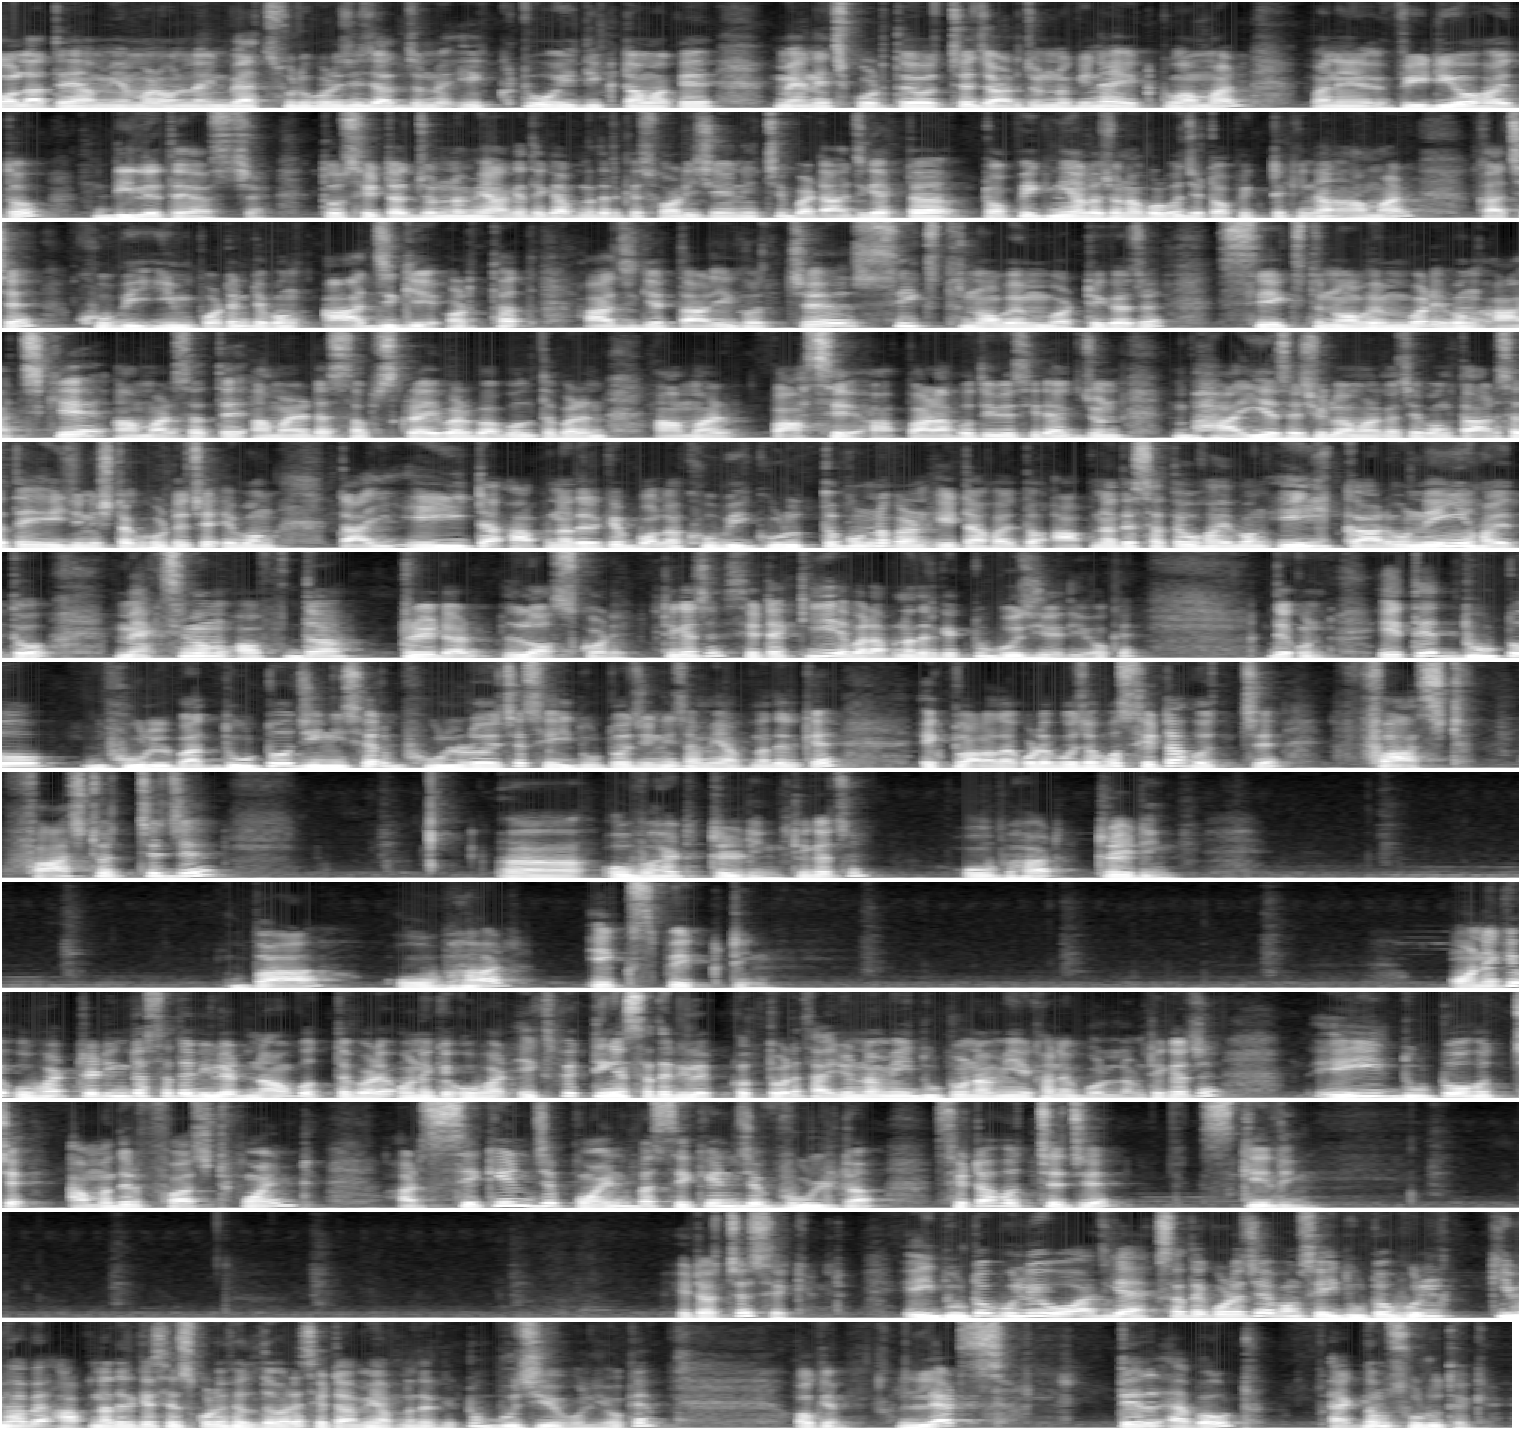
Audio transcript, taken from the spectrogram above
বলাতে আমি আমার অনলাইন ব্যাচ শুরু করেছি, যার জন্য একটু ওই দিকটা আমাকে ম্যানেজ করতে হচ্ছে, যার জন্য কিনা একটু আমার মানে ভিডিও হয়তো ডিলেতে আসছে। তো সেটার জন্য আমি আগে থেকে আপনাদেরকে সরি চেয়ে নিচ্ছি বাট আজকে একটা টপিক নিয়ে আলোচনা করব, যে টপিকটা কিনা আমার কাছে খুবই ইম্পর্টেন্ট এবং আজকে, অর্থাৎ আজকের তারিখ হচ্ছে সিক্সথ নভেম্বর ঠিক আছে? সিক্সথ নভেম্বর এবং আজকে আমার সাথে আমার একটা সাবস্ক্রাইবার বা বলতে পারেন, আমার পাশে, পাড়া প্রতিবেশীর একজন ভাই এসেছিল আমার কাছে এবং তার সাথে এই জিনিসটা ঘটেছে এবং তাই এইটা আপনাদেরকে বলা খুবই গুরুত্বপূর্ণ কারণ এটা হয়তো আপনাদের সাথেও হয় এবং এই কারণেই হয়তো maximum of the trader loss করে। ঠিক আছে? সেটা কি? এবার আপনাদেরকে একটু বুঝিয়ে দিই ওকে দেখুন, এতে দুটো ভুল বা দুটো জিনিসের ভুল রয়েছে। সেই দুটো জিনিস আমি আপনাদেরকে একটু আলাদা করে বোঝাবো। সেটা হচ্ছে ফার্স্ট ফার্স্ট হচ্ছে যে ওভার ট্রেডিং ঠিক আছে? ওভার ট্রেডিং বা ওভার এক্সপেক্টিং অনেকে ওভার ট্রেডিংটার সাথে রিলেট নাও করতে পারে, অনেকে ওভার এক্সপেক্টিংয়ের সাথে রিলেট করতে পারে, তাই জন্য আমি এই দুটো নামই এখানে বললাম, ঠিক আছে? এই দুটো হচ্ছে আমাদের ফার্স্ট পয়েন্ট আর সেকেন্ড যে পয়েন্ট বা সেকেন্ড যে ভুলটা, সেটা হচ্ছে যে স্কেলিং এটা হচ্ছে সেকেন্ড এই দুটো ভুলই ও আজকে একসাথে করেছে এবং সেই দুটো ভুল কীভাবে আপনাদেরকে শেষ করে ফেলতে পারে সেটা আমি আপনাদেরকে একটু বুঝিয়ে বলি okay okay let's tell about একদম শুরু থেকে।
